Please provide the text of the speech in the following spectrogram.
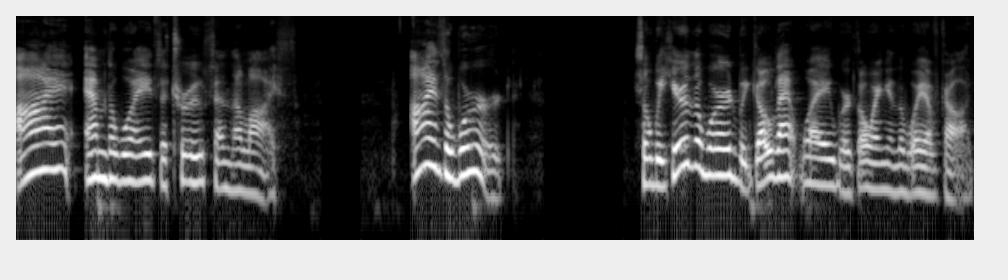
I am the way, the truth, and the life. I, the Word. So we hear the Word, we go that way, we're going in the way of God.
